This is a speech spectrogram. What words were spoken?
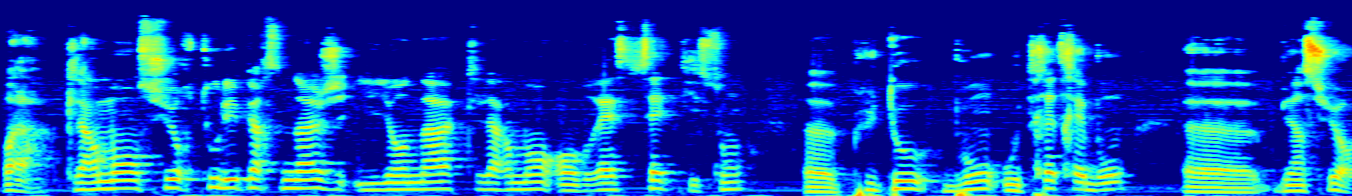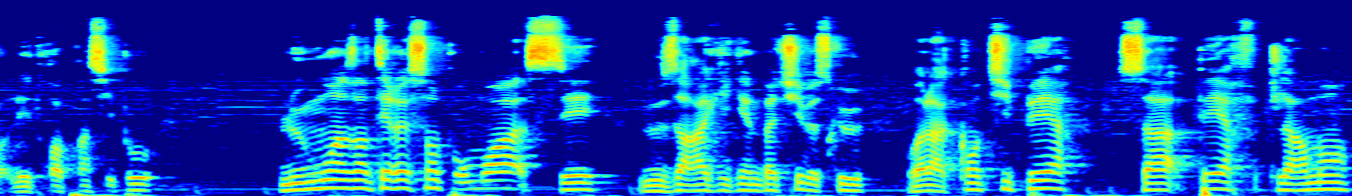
Voilà, clairement, sur tous les personnages, il y en a clairement en vrai 7 qui sont plutôt bons ou très très bons. Euh, bien sûr, les trois principaux. Le moins intéressant pour moi, c'est le Zaraki Kenpachi parce que voilà, quand il perd, ça perf clairement,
